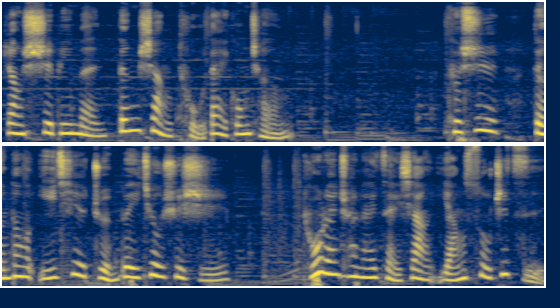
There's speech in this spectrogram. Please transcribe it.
让士兵们登上土袋攻城。可是等到一切准备就绪时，突然传来宰相杨素之子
